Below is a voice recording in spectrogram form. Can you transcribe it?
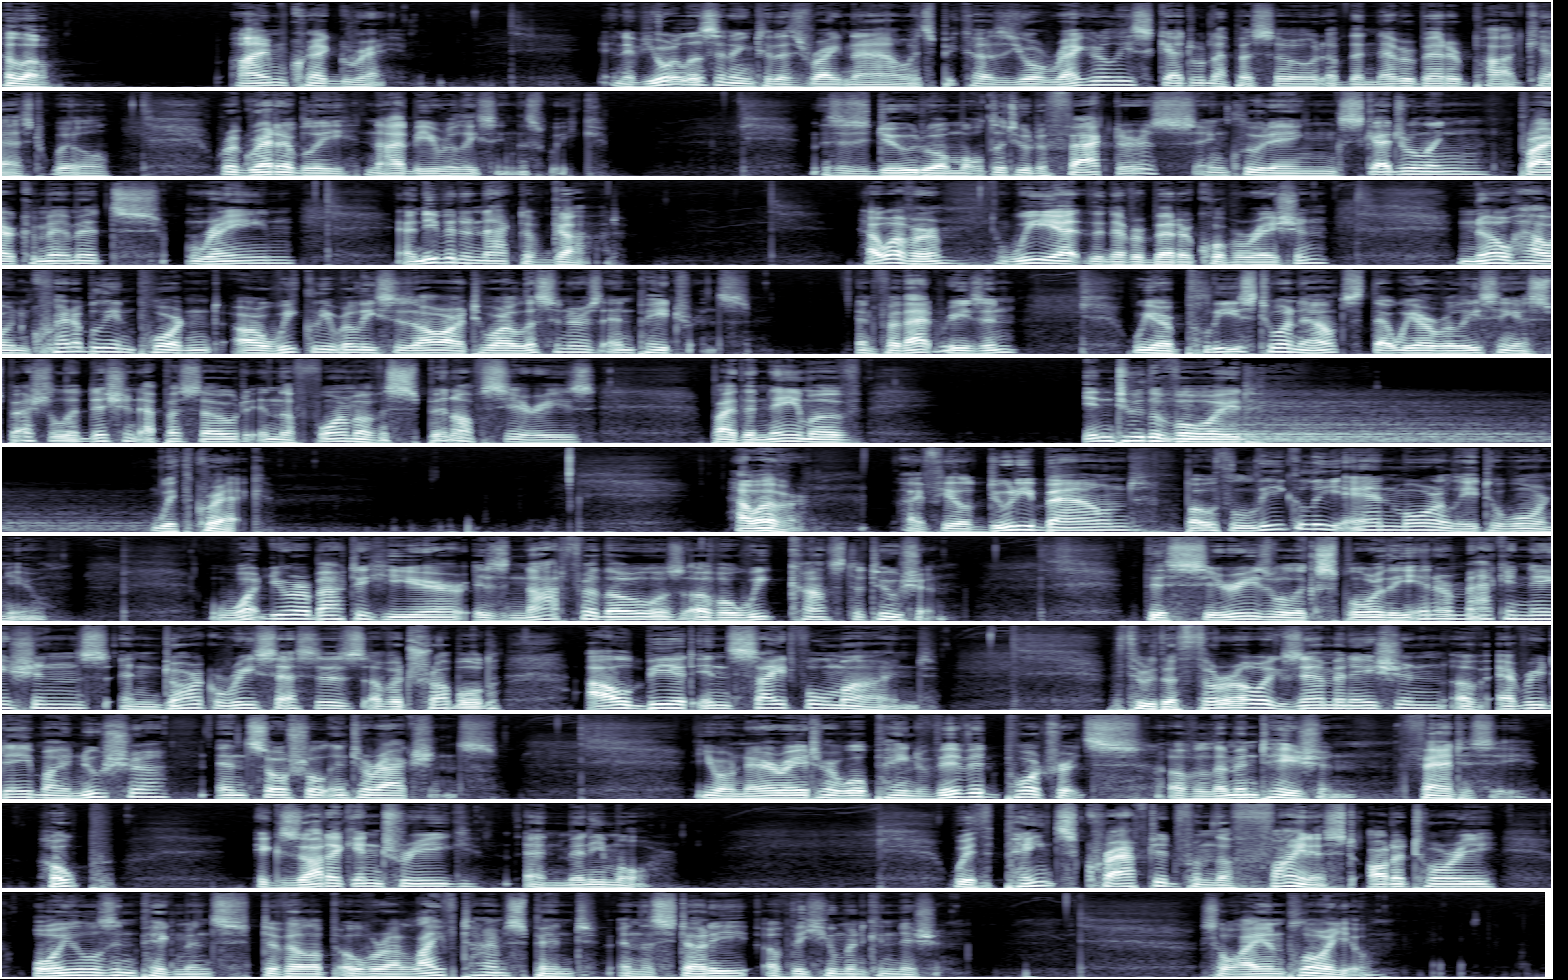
Hello, I'm Craig Gray. And if you're listening to this right now, it's because your regularly scheduled episode of the Never Better podcast will, regrettably, not be releasing this week. This is due to a multitude of factors, including scheduling, prior commitments, rain, and even an act of God. However, we at the Never Better Corporation know how incredibly important our weekly releases are to our listeners and patrons. And for that reason, we are pleased to announce that we are releasing a special edition episode in the form of a spin off series by the name of Into the Void with Craig. However, I feel duty bound, both legally and morally, to warn you. What you're about to hear is not for those of a weak constitution. This series will explore the inner machinations and dark recesses of a troubled, albeit insightful mind, through the thorough examination of everyday minutiae and social interactions. Your narrator will paint vivid portraits of lamentation, fantasy, hope, exotic intrigue, and many more. With paints crafted from the finest auditory oils and pigments developed over a lifetime spent in the study of the human condition. So I implore you,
